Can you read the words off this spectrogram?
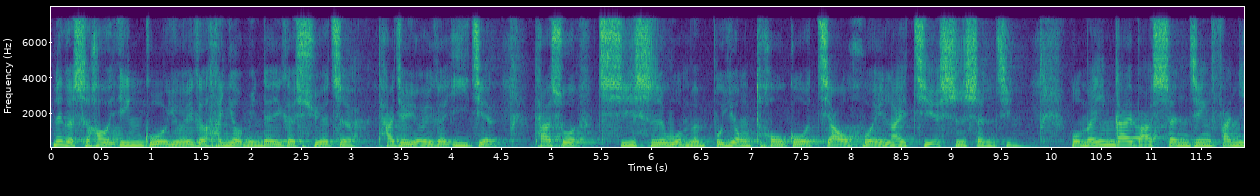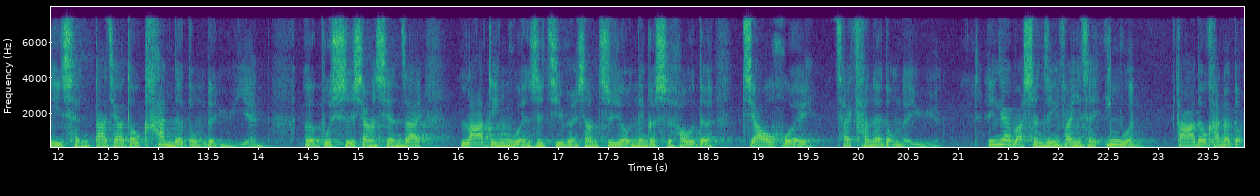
那个时候，英国有一个很有名的一个学者，他就有一个意见，他说：“其实我们不用透过教会来解释圣经，我们应该把圣经翻译成大家都看得懂的语言，而不是像现在拉丁文是基本上只有那个时候的教会才看得懂的语言，应该把圣经翻译成英文。”大家都看得懂，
